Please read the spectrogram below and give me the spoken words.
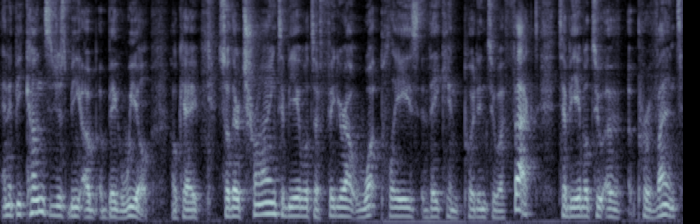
and it becomes to just be a, a big wheel. Okay, so they're trying to be able to figure out what plays they can put into effect to be able to uh, prevent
